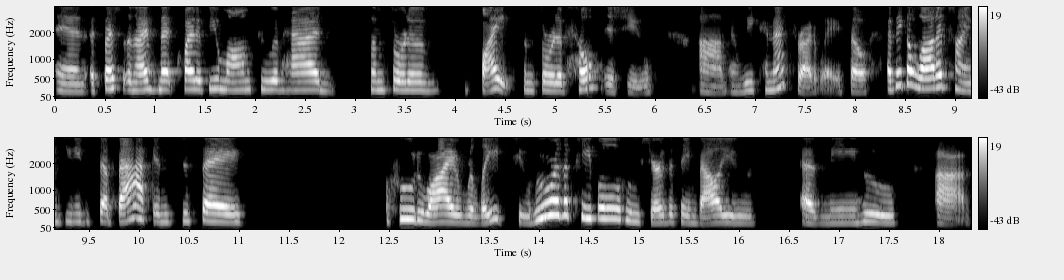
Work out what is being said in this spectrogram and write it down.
and especially, and I've met quite a few moms who have had some sort of fight some sort of health issue um, and we connect right away. So I think a lot of times you need to step back and just say, who do I relate to? Who are the people who share the same values as me, who um,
